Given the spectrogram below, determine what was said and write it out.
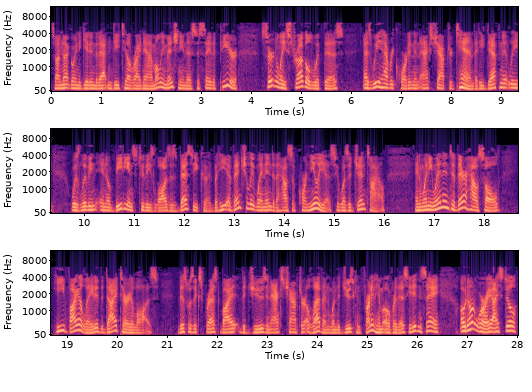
so I'm not going to get into that in detail right now. I'm only mentioning this to say that Peter certainly struggled with this as we have recorded in Acts chapter 10, that he definitely was living in obedience to these laws as best he could, but he eventually went into the house of Cornelius, who was a Gentile. And when he went into their household, he violated the dietary laws. This was expressed by the Jews in Acts chapter 11 when the Jews confronted him over this. He didn't say, Oh, don't worry, I still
